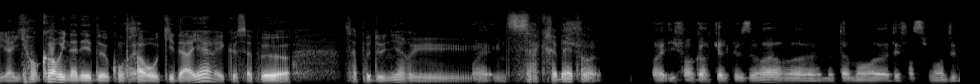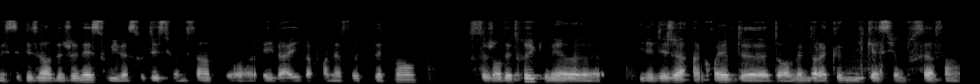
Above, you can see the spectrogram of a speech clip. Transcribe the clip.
y a encore une année de contrat rookie derrière et que ça peut, ça peut devenir une, une sacrée bête. Hein. Il fait encore quelques erreurs, euh, notamment euh, défensivement, mais c'est des erreurs de jeunesse où il va sauter sur une fin pour, euh, et il va, il va prendre la faute bêtement, ce genre de truc. Mais il est déjà incroyable, de, dans, même dans la communication, tout ça. Enfin,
